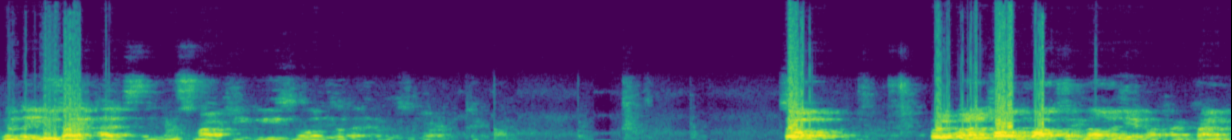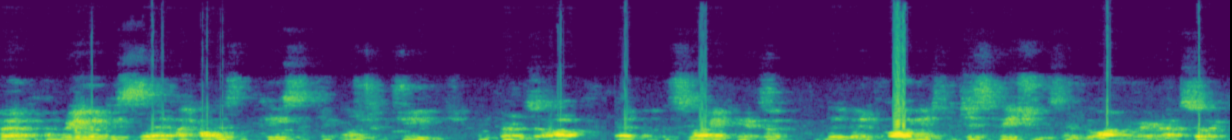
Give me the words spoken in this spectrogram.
You know, they use iPads, they use smart TVs, and all these other elements of technology. So, when, I'm talking about technology, I'm, kind of uh, I'm up this, uh, I call this the pace of technology change in terms of uh, the slide here. So, a little bit of audience participation is going to go on here now. So,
